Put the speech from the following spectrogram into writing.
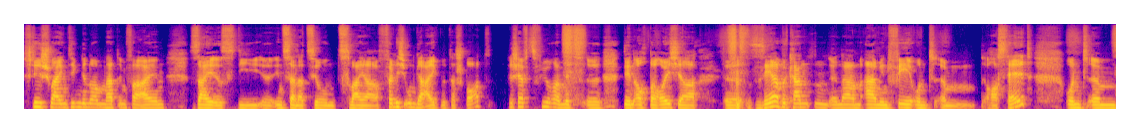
stillschweigend hingenommen hat im Verein, sei es die äh, Installation zweier völlig ungeeigneter Sportgeschäftsführer mit äh, den auch bei euch ja äh, sehr bekannten äh, Namen Armin Fee und ähm, Horst Held. Und ähm,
